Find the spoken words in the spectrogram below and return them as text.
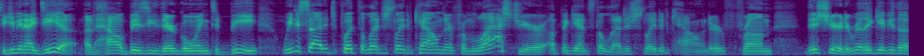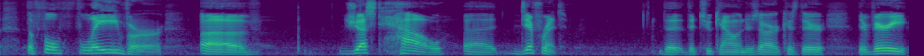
To give you an idea of how busy they're going to be, we decided to put the legislative calendar from last year up against the legislative calendar from this year to really give you the the full flavor of just how uh, different the the two calendars are because they're they're very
